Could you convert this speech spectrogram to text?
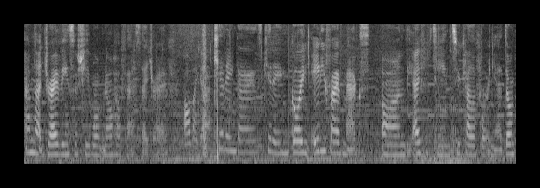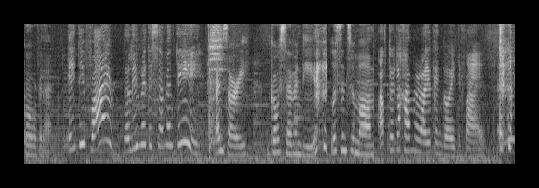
I'm not driving so she won't know how fast I drive. Oh my god. Kidding, guys, kidding. Going 85 max on the I-15 to California. Don't go over that. 85. The limit is 70. I'm sorry. Go 70. Listen to mom. After the camera, you can go 85.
